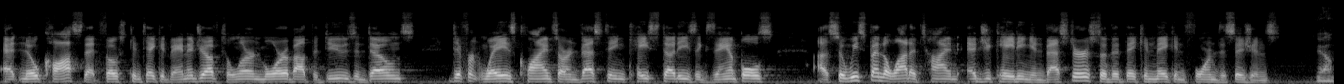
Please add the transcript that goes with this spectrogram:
at no cost that folks can take advantage of to learn more about the do's and don'ts, different ways clients are investing, case studies, examples. Uh, so we spend a lot of time educating investors so that they can make informed decisions. Yeah,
